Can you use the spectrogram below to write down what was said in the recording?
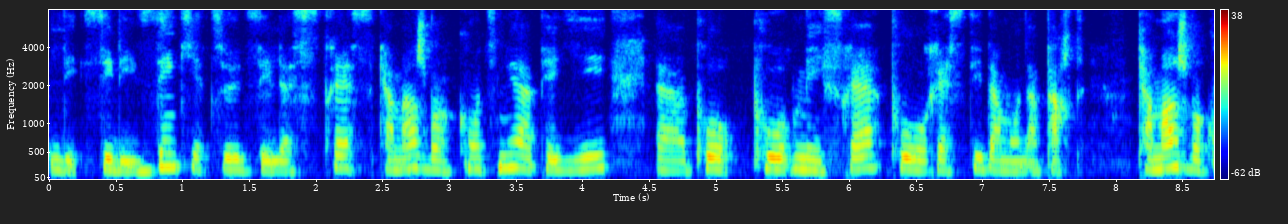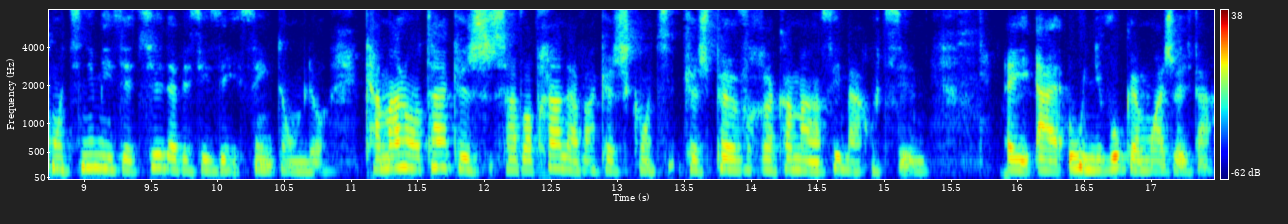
les, inquiétudes, c'est le stress, comment je vais continuer à payer euh, pour, pour mes frais pour rester dans mon appart? Comment je vais continuer mes études avec ces symptômes-là, comment longtemps que ça va prendre avant que je, continue, que je peux recommencer ma routine? Et au niveau que moi je vais le faire.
